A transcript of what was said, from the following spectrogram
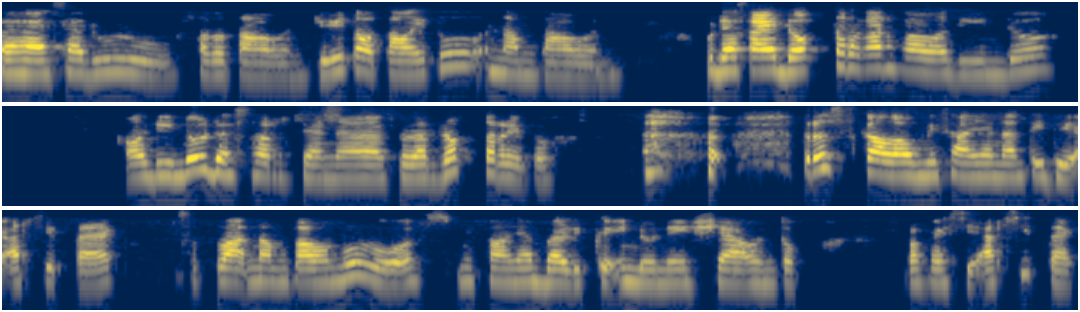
bahasa dulu satu tahun. Jadi total itu enam tahun. Udah kayak dokter kan kalau di Indo. Kalau di Indo udah sarjana gelar dokter itu. Terus kalau misalnya nanti di arsitek, setelah enam tahun lulus, misalnya balik ke Indonesia untuk profesi arsitek,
